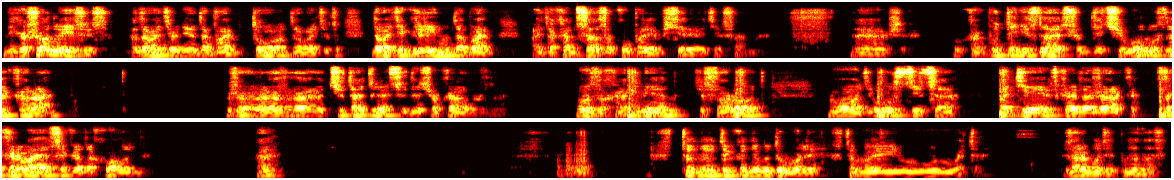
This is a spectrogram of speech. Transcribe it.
не гашеную известь, а давайте в нее добавим то, давайте то, давайте глину добавим, а до конца закупорим все эти самые. Э, как будто не знают, что для чего нужна кора. Что, читать лекции, для чего кора нужна. Воздухообмен, кислород, вот, устица, потеют, когда жарко, закрываются, когда холодно. А? Что мы только не выдумывали, чтобы это, заработать на нас.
